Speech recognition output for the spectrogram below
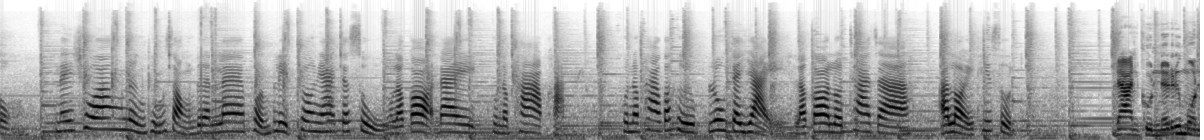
ลง ในช่วง 1-2 เดือนแรกผลผลิตช่วงนี้จะสูงแล้วก็ได้คุณภาพค่ะ คุณภาพก็คือลูกจะใหญ่ แล้วก็รสชาติจะอร่อยที่สุด ด้านคุณนฤมล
